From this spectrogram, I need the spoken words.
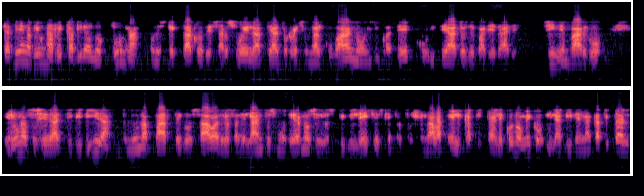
También había una rica vida nocturna con espectáculos de zarzuela, teatro regional cubano y yucateco y teatros de variedades. Sin embargo, era una sociedad dividida, donde una parte gozaba de los adelantos modernos y de los privilegios que proporcionaba el capital económico y la vida en la capital,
